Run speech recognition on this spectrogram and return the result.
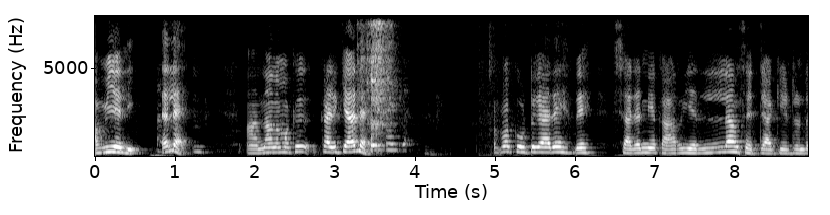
അവിയലി. അല്ലേ? എന്നാ നമുക്ക് കഴിക്കാല്ലേ അപ്പൊ അപ്പോൾ കൂട്ടുകാരെ ദേ ശരണ്യ കറി എല്ലാം സെറ്റാക്കിയിട്ടുണ്ട്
